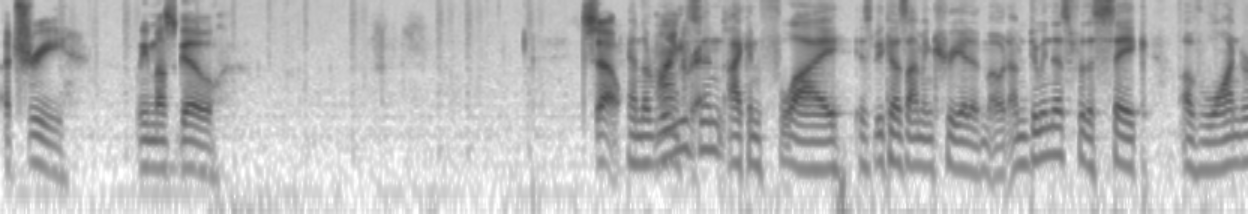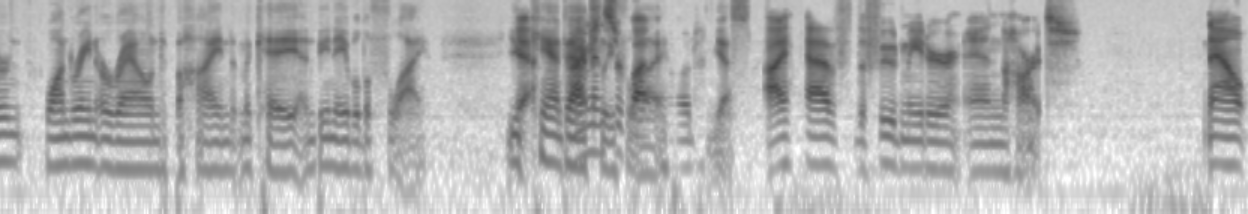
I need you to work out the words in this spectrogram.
a tree. We must go. So, And the Minecraft. reason I can fly is because I'm in creative mode. I'm doing this for the sake of wandering wandering around behind McKay and being able to fly. You Yeah, can't actually fly. mode. Yes. I have the food meter and the hearts. Now,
